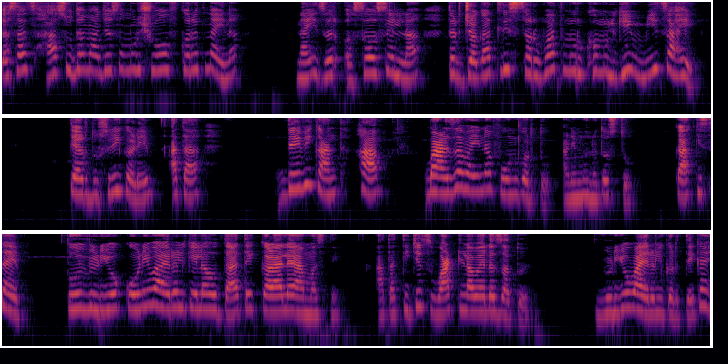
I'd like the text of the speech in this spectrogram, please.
तसाच हा सुद्धा माझ्यासमोर शो ऑफ करत नाही ना? नाही जर असं असेल ना तर जगातली सर्वात मूर्ख मुलगी मीच आहे. तर दुसरीकडे आता देविकांत हा बाळजाबाईंना फोन करतो आणि म्हणत असतो काकी साहेब तो व्हिडिओ कोणी व्हायरल केला होता ते कळालं आहे आमसने आता तिचीच वाट लावायला जातोय. व्हिडिओ व्हायरल करते काय?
